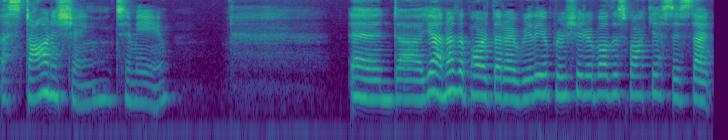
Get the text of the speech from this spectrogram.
astonishing to me. And uh, yeah, another part that I really appreciate about this podcast is that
